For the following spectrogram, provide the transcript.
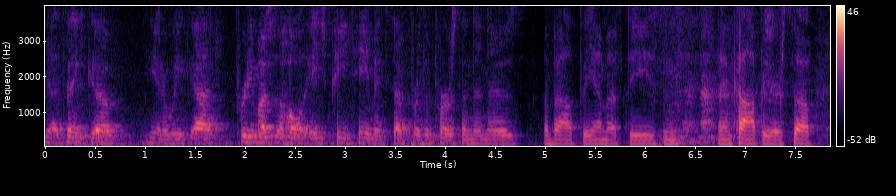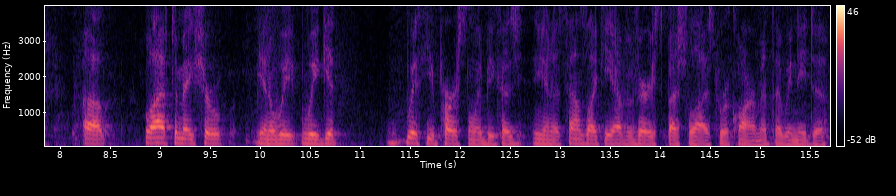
Yeah, I think, uh, you know, we got pretty much the whole HP team except for the person that knows about the MFDs and, and copiers. So uh, we'll have to make sure, you know, we, we get with you personally because, you know, it sounds like you have a very specialized requirement that we need to,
